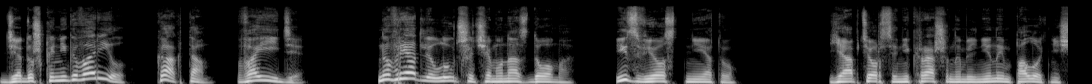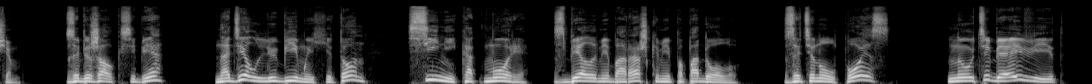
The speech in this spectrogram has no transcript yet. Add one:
дедушка не говорил, как там, в Аиде. Но вряд ли лучше, чем у нас дома. И звезд нету. Я обтерся некрашенным льняным полотнищем, забежал к себе, надел любимый хитон, синий, как море, с белыми барашками по подолу, затянул пояс. «Ну, у тебя и вид!»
